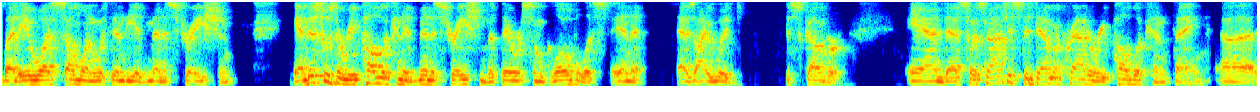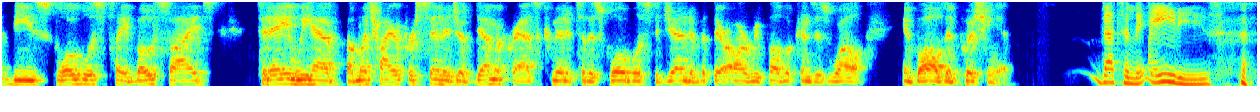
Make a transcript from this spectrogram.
but it was someone within the administration. And this was a Republican administration, but there were some globalists in it, as I would discover. And uh, so it's not just a Democrat or Republican thing. Uh, these globalists play both sides. Today, we have a much higher percentage of Democrats committed to this globalist agenda, but there are Republicans as well involved in pushing it. That's in the 80s.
